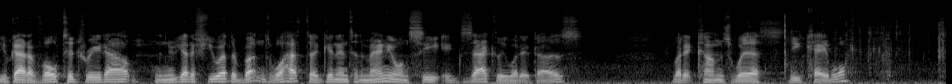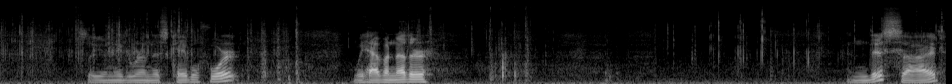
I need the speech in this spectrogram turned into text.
You've got a voltage readout, then you've got a few other buttons. We'll have to get into the manual and see exactly what it does. But it comes with the cable. So you'll need to run this cable for it. We have another and this side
